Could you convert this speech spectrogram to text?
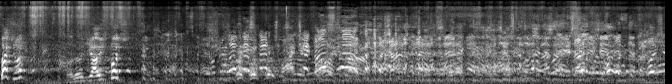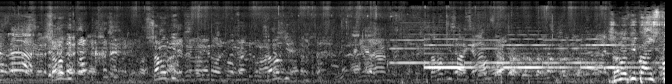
patrz no! Pododdziały, spocz! Szanowni, szanowni, szanowni, szanowni państwo, Szanowni Państwo,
